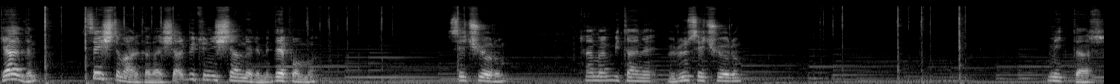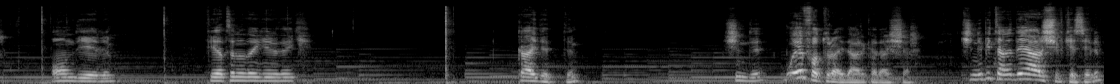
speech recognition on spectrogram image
Geldim. Seçtim arkadaşlar. Bütün işlemlerimi, depomu seçiyorum. Hemen bir tane ürün seçiyorum. Miktar 10 diyelim. Fiyatını da girdik. Kaydettim. Şimdi bu e-faturaydı arkadaşlar. Şimdi bir tane de e-arşiv keselim.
